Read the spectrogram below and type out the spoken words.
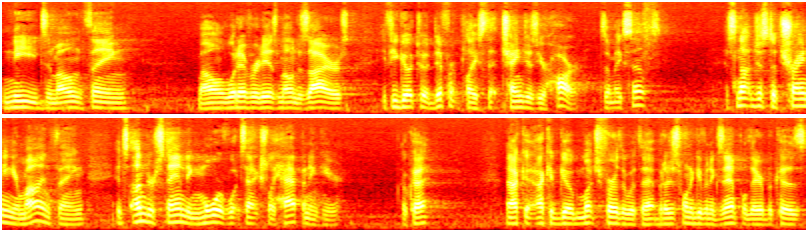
needs and my own thing, my own whatever it is, my own desires, if you go to a different place, that changes your heart. Does that make sense? It's not just a training your mind thing, it's understanding more of what's actually happening here. Okay? Now, I could, I could go much further with that, but I just want to give an example there because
